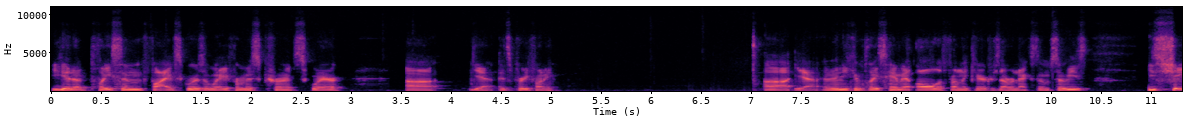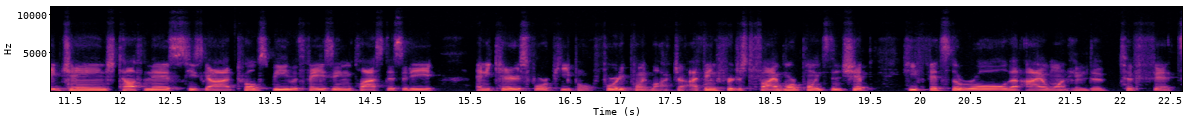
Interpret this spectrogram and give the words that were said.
you get to place him five squares away from his current square. Uh, yeah, it's pretty funny. Uh, yeah, and then you can place him at all the friendly characters that were next to him. So he's he's shape change, toughness. He's got 12 speed with phasing, plasticity, and he carries four people. 40 point lockjaw. I think for just five more points than Chip, he fits the role that I want him to to fit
